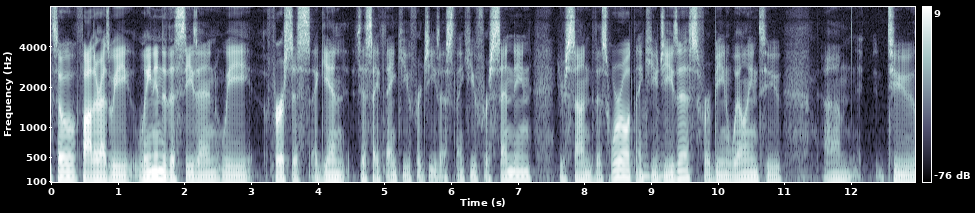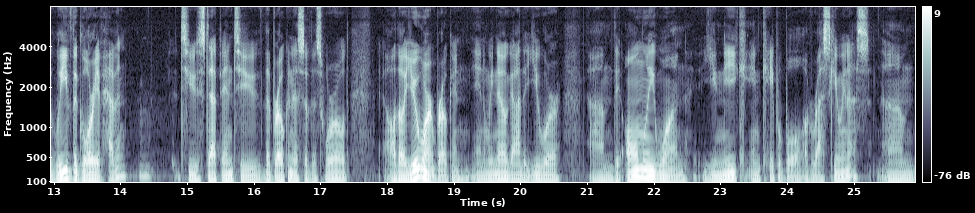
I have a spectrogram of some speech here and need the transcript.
so Father, as we lean into this season, we first just again just say thank you for Jesus. Thank you for sending your Son to this world. Thank you, Jesus, for being willing to um, to leave the glory of heaven, to step into the brokenness of this world. Although you weren't broken, and we know God that you were um, the only one unique and capable of rescuing us um,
